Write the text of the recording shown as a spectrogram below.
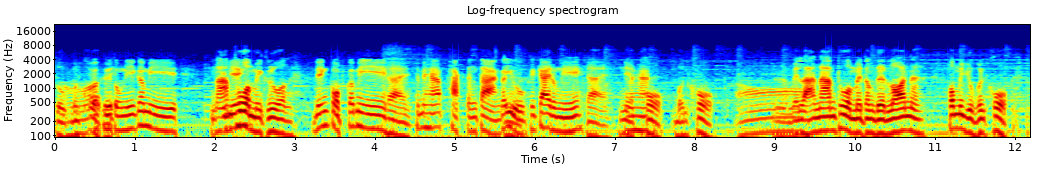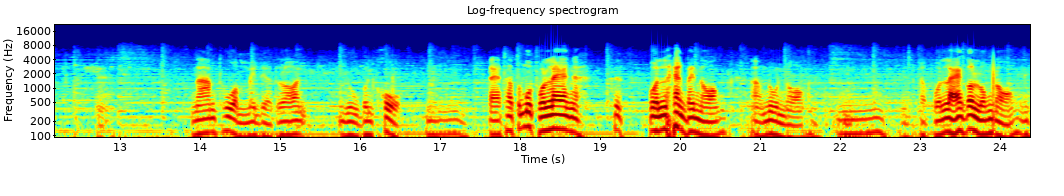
ปลูกบนโคก็กคือตรงนี้ก็มีน้ำท่วมไม่กลัวไงเลี้ยงกบก็มีใช่ใช่ไหมฮะผักต่างๆ ก็อยู่ใกล้ๆตรงนี้ใช่เนี่ยนะฮะโคกบนโคกอ๋อเวลาน้ำท่วมไม่ต้องเดือดร้อนนะเพราะมันอยู่บนโคกไงเออน้ำท่วมไม่เดือดร้อนอยู่บนโคกอืมแต่ถ้าสมมติฝนแรงอะฝนแรงไปหนอง อ้าวนู่นหนองอืมถ้าฝนแรงก็ลงหนองนี่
